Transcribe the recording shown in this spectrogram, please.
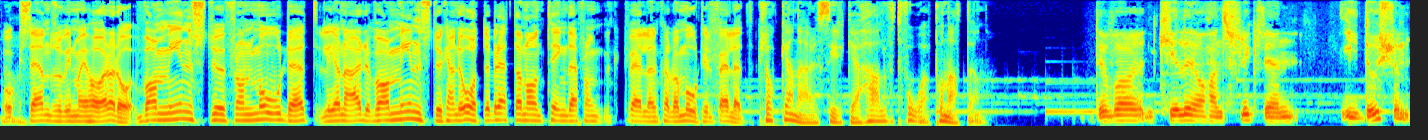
Och sen så vill man ju höra då, vad minns du från mordet, Leonard? Vad minns du? Kan du återberätta någonting där från kvällen, själva mordtillfället? Klockan är cirka halv två på natten. Det var en kille och hans flickvän i duschen.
